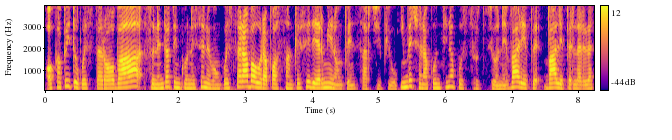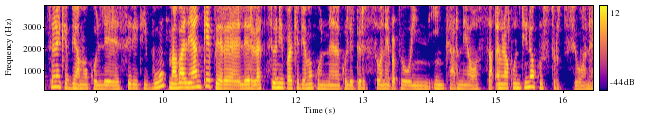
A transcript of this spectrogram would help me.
ho capito questa roba sono entrato in connessione con questa roba ora posso anche sedermi e non pensarci più invece una continua costruzione per- vale per la relazione che abbiamo con le serie tv ma vale anche per le relazioni poi che abbiamo con, con le persone proprio in, in carne e ossa è una continua costruzione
